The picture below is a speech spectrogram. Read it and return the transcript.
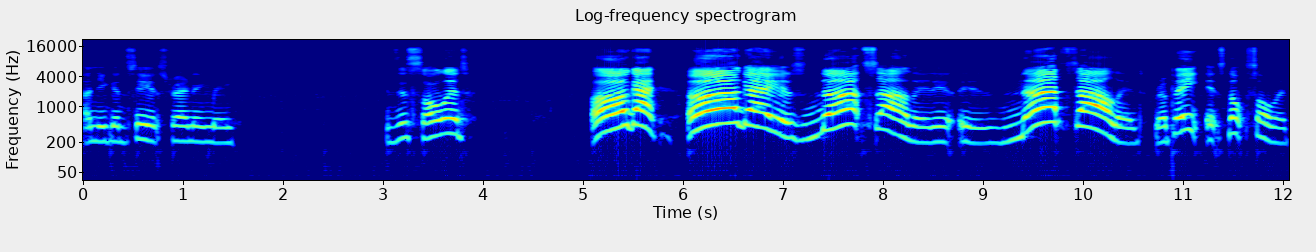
And you can see it's draining me. Is this solid? Okay, okay, it's not solid. It is not solid. Repeat, it's not solid.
